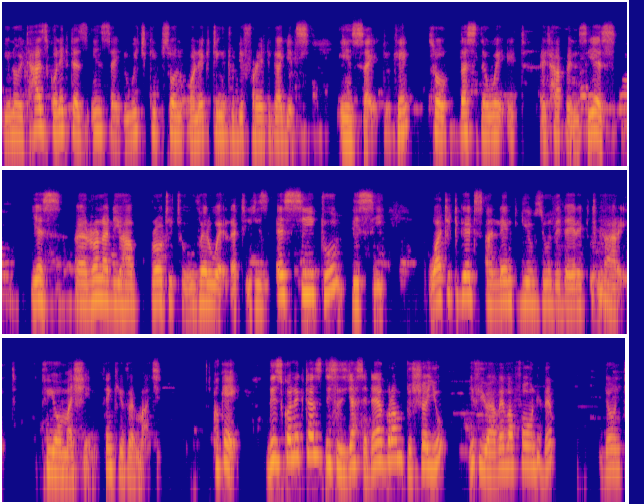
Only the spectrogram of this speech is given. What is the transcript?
you know, it has connectors inside which keeps on connecting to different gadgets inside. Okay. So that's the way it, it happens. Yes. Yes. Uh, Ronald, you have brought it to very well that it is AC to DC what it gets and then it gives you the direct current to your machine. Thank you very much. Okay, these connectors, this is just a diagram to show you if you have ever found them. Don't,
